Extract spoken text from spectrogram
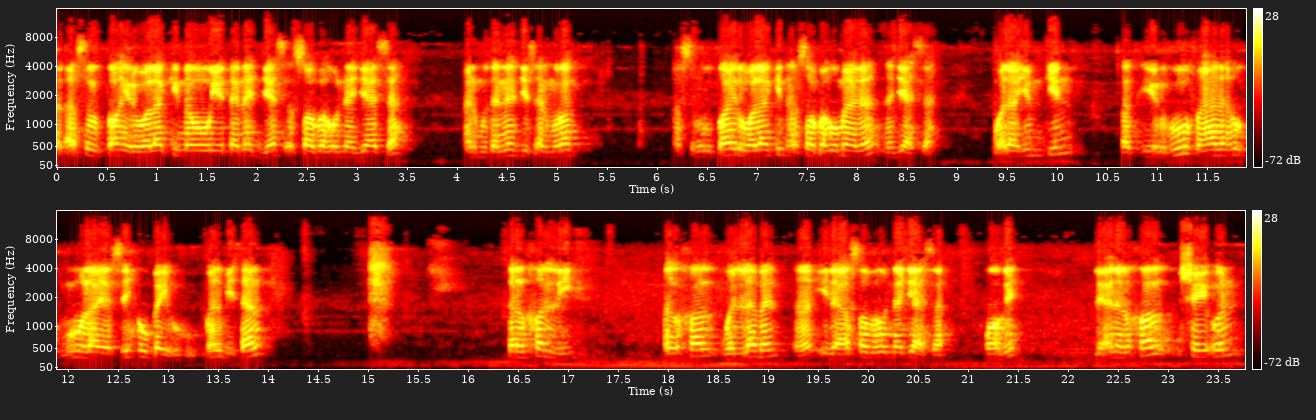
الأصل طاهر ولكنه يتنجس أصابه نجاسة المتنجس المراد أصله طاهر ولكن أصابه ماذا؟ نجاسة. ولا يمكن تطهيره فهذا حكمه لا يصح بيعه. ما المثال؟ كالخل الخل واللبن إذا أصابه النجاسة. واضح؟ لأن الخل شيء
